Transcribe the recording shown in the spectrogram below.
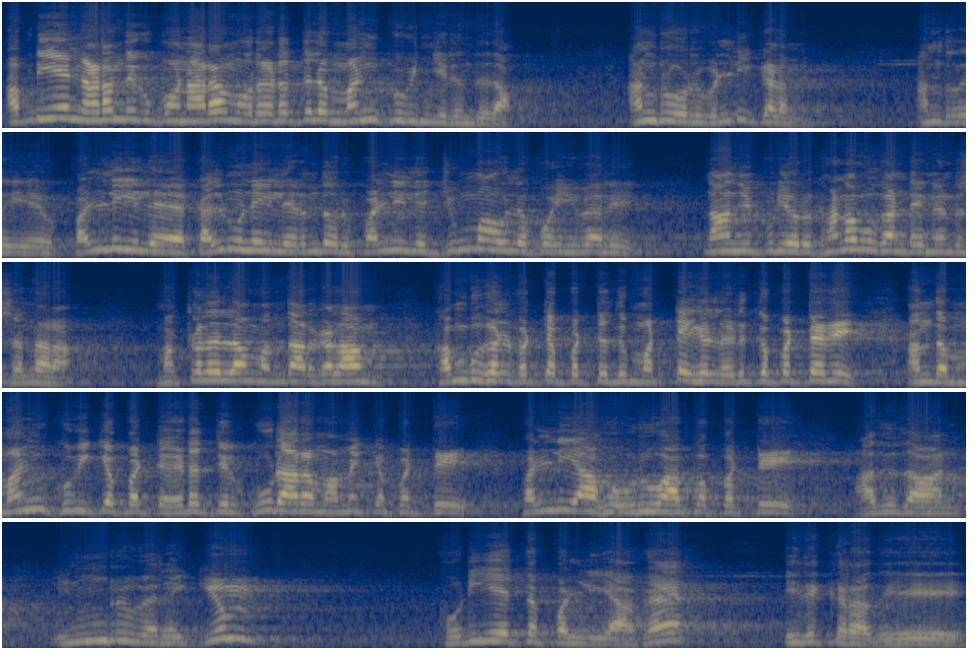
அப்படியே நடந்துக்கு போனாராம். ஒரு இடத்துல மண் குவிஞ்சிருந்துதான் அன்று ஒரு வெள்ளிக்கிழமை. அன்றைய பள்ளியில் கல்முனையில் இருந்த ஒரு பள்ளியில் ஜும்மாவில் போய் இவர் நான் இப்படி ஒரு கனவு கண்டேன் என்று சொன்னாராம். மக்களெல்லாம் வந்தார்களாம். கம்புகள் வெட்டப்பட்டது மட்டைகள் எடுக்கப்பட்டது. அந்த மண் குவிக்கப்பட்ட இடத்தில் கூடாரம் அமைக்கப்பட்டு பள்ளியாக உருவாக்கப்பட்டு அதுதான் இன்று வரைக்கும் கொடியேற்ற பள்ளியாக இருக்கிறது.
